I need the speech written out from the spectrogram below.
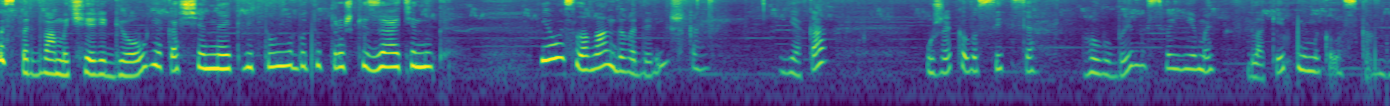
Ось перед вами Cherry Girl, яка ще не квітує, бо тут трошки затінок. І ось лавандова доріжка, яка уже колоситься голубими своїми блакитними колосками.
